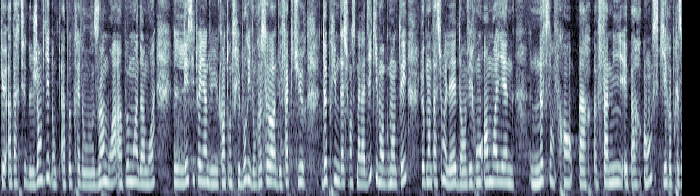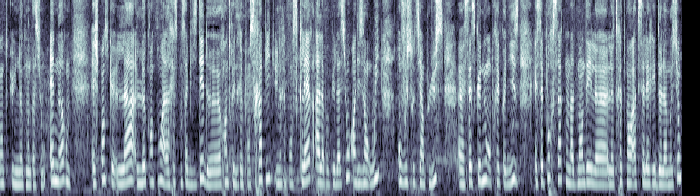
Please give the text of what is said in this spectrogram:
qu'à partir de janvier, donc à peu près dans un mois, un peu moins d'un mois, les citoyens du canton de Fribourg, ils vont recevoir des factures de primes d'assurance maladie qui vont augmenter. L'augmentation, elle est d'environ en moyenne 900 francs par famille et par an, ce qui représente une augmentation énorme. Et je pense que là, le canton a la responsabilité de rendre une réponse rapide, une réponse claire à la population en disant oui, on vous soutient plus. Euh, c'est ce que nous, on préconise. Et c'est pour ça qu'on a demandé le, traitement accéléré de la motion.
